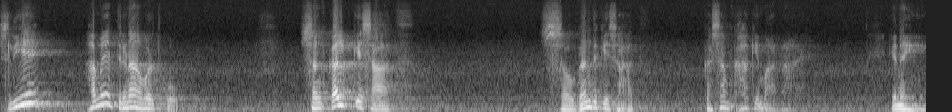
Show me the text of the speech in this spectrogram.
इसलिए हमें तृणावर्त को संकल्प के साथ, सौगंध के साथ कसम खा के मारना है कि नहीं,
